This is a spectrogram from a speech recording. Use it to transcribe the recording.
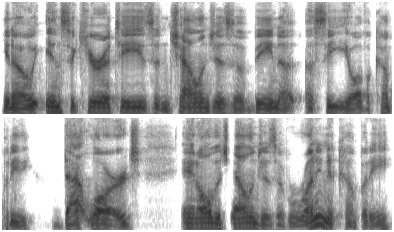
you know, insecurities and challenges of being a, a CEO of a company that large and all the challenges of running a company,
